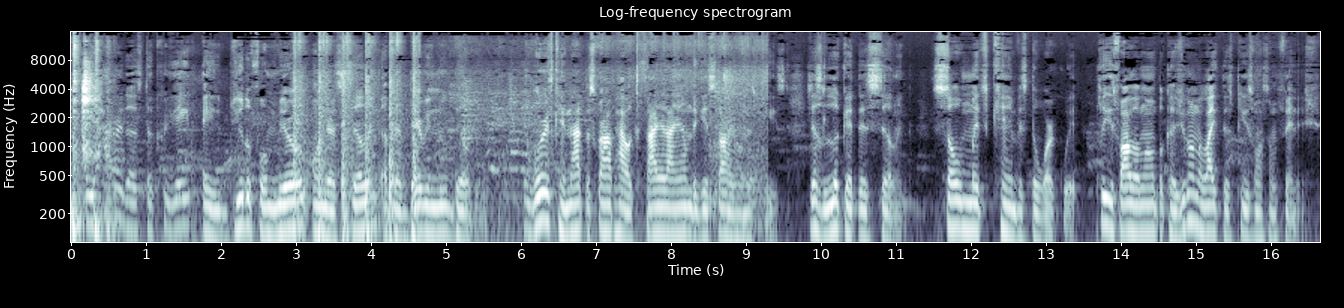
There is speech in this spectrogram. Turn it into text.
They hired us to create a beautiful mural on their ceiling of their very new building. Words cannot describe how excited I am to get started on this piece. Just look at this ceiling. So much canvas to work with. Please follow along because you're going to like this piece once I'm finished.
